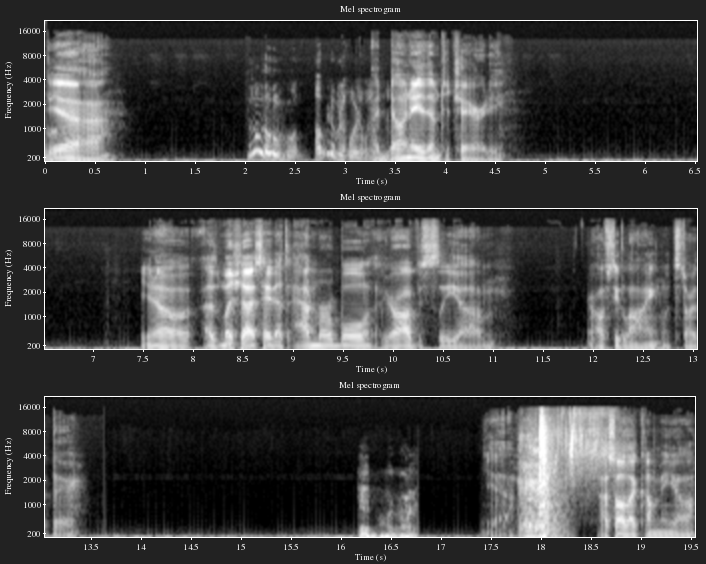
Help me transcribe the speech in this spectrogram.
Yeah. I donated them to charity. You know, as much as I say that's admirable, you're obviously um you're obviously lying. Let's start there. Yeah. I saw that coming, y'all.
